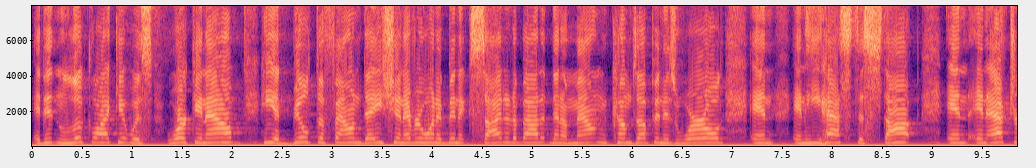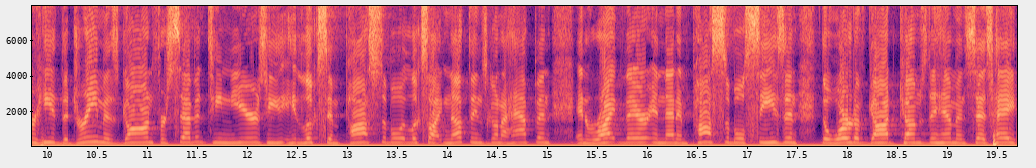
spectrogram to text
It didn't look like it was working out. He had built the foundation. Everyone had been excited about it. Then a mountain comes up in his world and, and he has to stop. And, and after he the dream is gone for 17 years, he, he looks impossible. It looks like nothing's going to happen. And right there in that impossible season, the word of God comes to him and says, Hey,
